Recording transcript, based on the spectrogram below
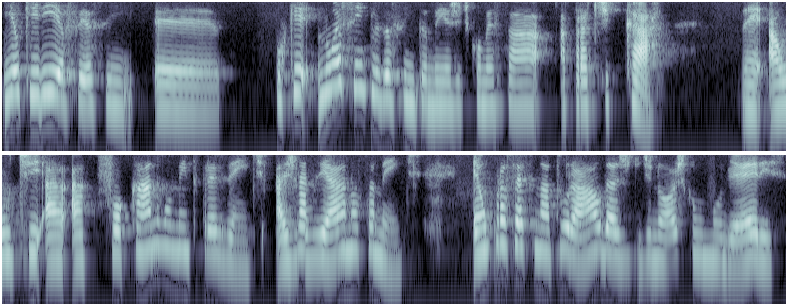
e eu queria, Fê, assim, é, porque não é simples assim também a gente começar a praticar né, a, a, a, focar no momento presente, a esvaziar a nossa mente. É um processo natural das, de nós, como mulheres,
